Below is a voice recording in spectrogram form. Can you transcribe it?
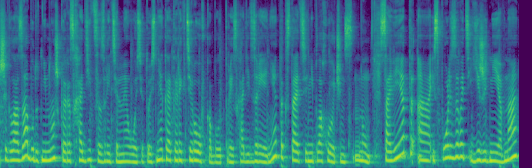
ваши глаза будут немножко расходиться зрительной оси, то есть некая корректировка будет происходить зрения. Это, кстати, неплохой очень ну, совет а, использовать ежедневно,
